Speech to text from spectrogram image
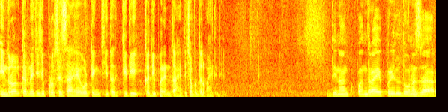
इनरोल करण्याची जी प्रोसेस आहे वोटिंगची तर किती कधीपर्यंत आहे? त्याच्याबद्दल माहिती द्या. दिनांक पंधरा एप्रिल दोन हजार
